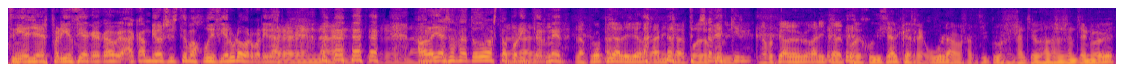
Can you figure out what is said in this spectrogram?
tenía ya experiencia que ha cambiado el sistema judicial una barbaridad. Ahora ya se hace todo hasta por internet. La propia ley orgánica del Poder Judicial, la propia ley orgánica del Poder Judicial que regula los artículos 62 a 69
